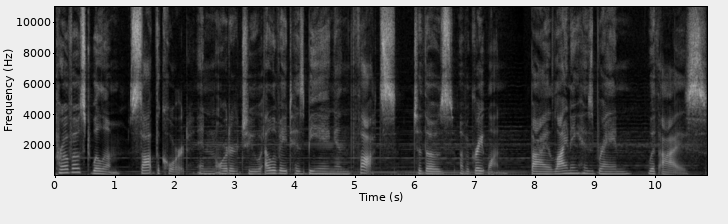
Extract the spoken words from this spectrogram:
Provost Willem sought the cord in order to elevate his being and thoughts to those of a great one by lining his brain with eyes.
